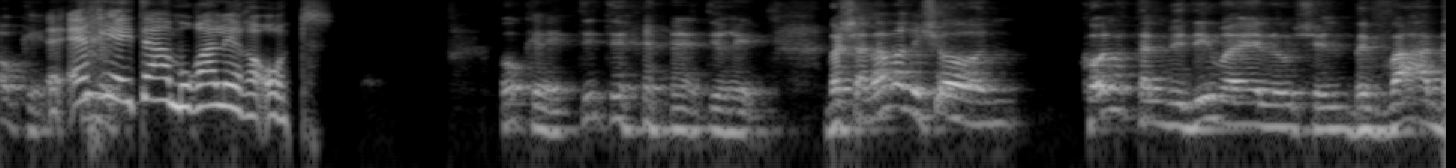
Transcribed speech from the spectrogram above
אוקיי. Okay. איך תראי. היא הייתה אמורה להיראות? אוקיי, okay. תראי, בשלב הראשון, כל התלמידים האלו של בוועד,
